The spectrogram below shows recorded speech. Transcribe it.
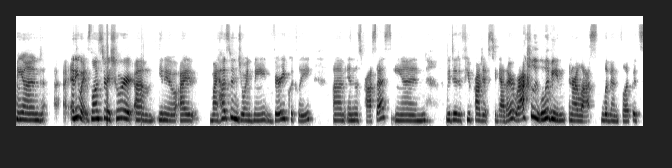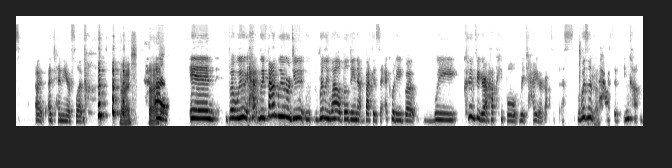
and uh, anyways, long story short, um, you know, I my husband joined me very quickly um, in this process, and we did a few projects together. We're actually living in our last live-in flip. It's a, a 10-year flip. nice. nice. Uh, and but we had, we found we were doing really well building up buckets of equity, but we couldn't figure out how people retired off of this. It wasn't yeah. passive income. I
